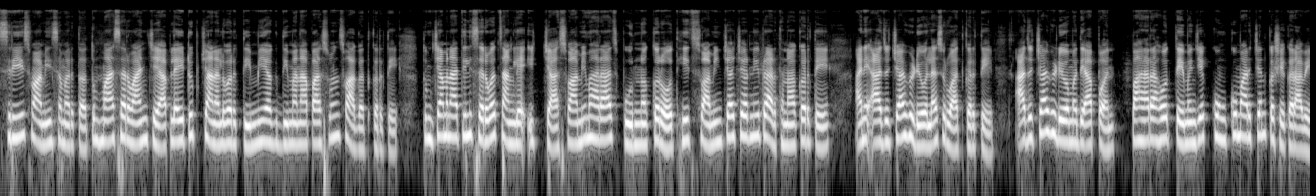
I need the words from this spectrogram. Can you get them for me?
श्री स्वामी समर्थ. तुम्हा सर्वांचे आपल्या यूट्यूब चॅनलवरती मी अगदी मनापासून स्वागत करते. तुमच्या मनातील सर्व चांगल्या इच्छा स्वामी महाराज पूर्ण करोत हीच स्वामींच्या चरणी प्रार्थना करते आणि आजच्या व्हिडिओला सुरुवात करते. आजच्या व्हिडिओमध्ये आपण पाहणार आहोत ते म्हणजे कुंकुमार्चन कसे करावे?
